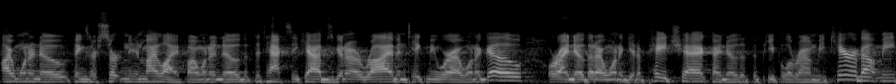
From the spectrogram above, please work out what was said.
I want to know things are certain in my life. I want to know that the taxi cab's going to arrive and take me where I want to go, or I know that I want to get a paycheck. I know that the people around me care about me,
